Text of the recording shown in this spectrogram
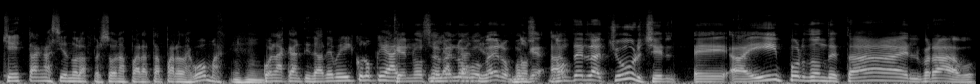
¿Qué están haciendo las personas para tapar las gomas? Con la cantidad de vehículos que hay. que no se ven los cantidad- gomeros, porque no. antes la Churchill, eh, ahí por donde está el Bravo,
